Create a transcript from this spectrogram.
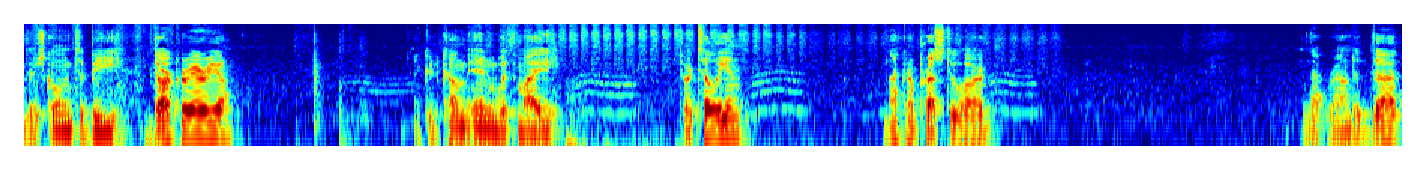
there's going to be darker area. I could come in with my tortillon. I'm not going to press too hard. And that rounded that.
